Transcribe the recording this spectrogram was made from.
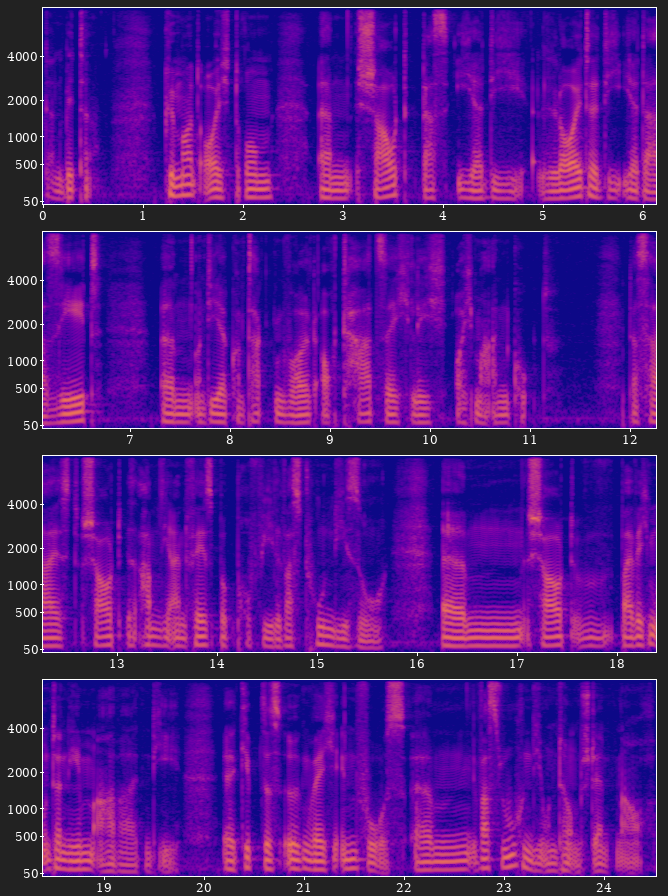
dann bitte kümmert euch drum, ähm, schaut, dass ihr die Leute, die ihr da seht ähm, und die ihr kontakten wollt, auch tatsächlich euch mal anguckt. Das heißt, schaut, haben die ein Facebook-Profil? Was tun die so? Ähm, schaut, bei welchem Unternehmen arbeiten die? Äh, gibt es irgendwelche Infos? Ähm, was suchen die unter Umständen auch?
